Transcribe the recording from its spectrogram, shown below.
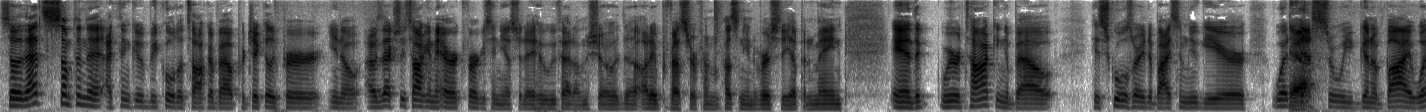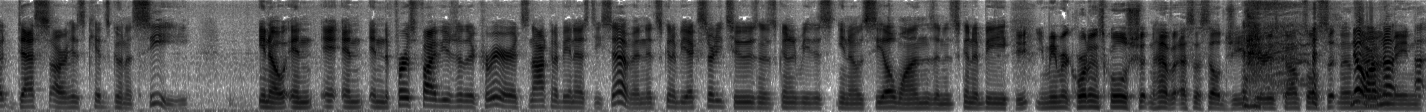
So that's something that I think it would be cool to talk about, particularly for you know. I was actually talking to Eric Ferguson yesterday, who we've had on the show, the audio professor from Husson University up in Maine, and the, we were talking about his school's ready to buy some new gear. What Yeah. desks are we going to buy? What desks are his kids going to see? You know, in in in the first five years of their career, it's not going to be an SD7. It's going to be X32s, and it's going to be this you know CL1s, and it's going to be You, you mean recording schools shouldn't have an SSLG series console sitting in No, there? I'm not- I mean, I-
